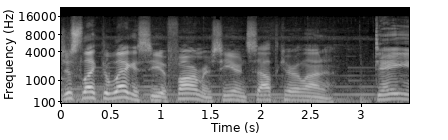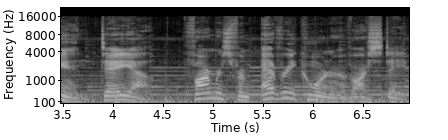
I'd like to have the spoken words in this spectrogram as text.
Just like the legacy of farmers here in South Carolina. Day in, day out, farmers from every corner of our state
